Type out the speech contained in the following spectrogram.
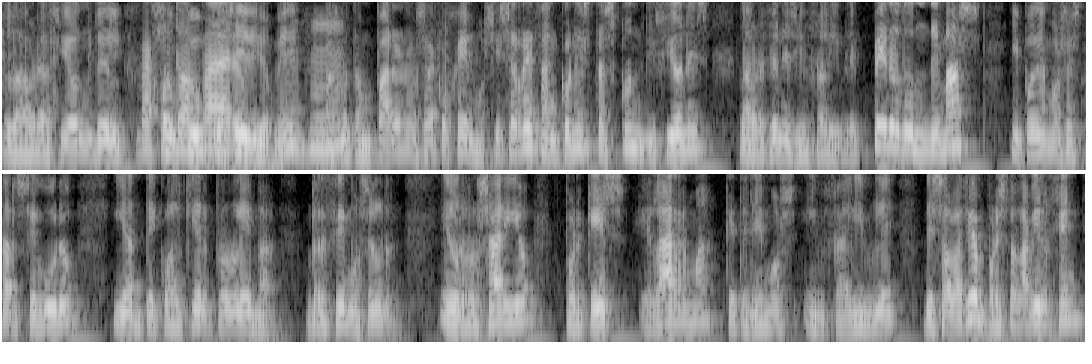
la oración del bajo tu. ¿eh? bajo tu amparo nos acogemos. Si se rezan con estas condiciones, la oración es infalible. Pero donde más, y podemos estar seguros, y ante cualquier problema recemos el, el, rosario, porque es el arma que tenemos infalible de salvación. Por esto la Virgen,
